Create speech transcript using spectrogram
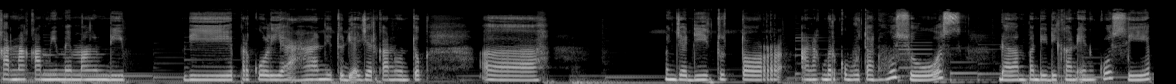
Karena kami memang di di perkuliahan itu diajarkan untuk uh, menjadi tutor anak berkebutuhan khusus dalam pendidikan inklusif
